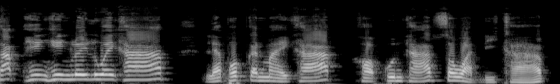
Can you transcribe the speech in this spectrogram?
ทรัพย์เฮงเฮงรวยรวยๆครับ และพบกันใหม่ครับ ขอบคุณครับ สวัสดีครับ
